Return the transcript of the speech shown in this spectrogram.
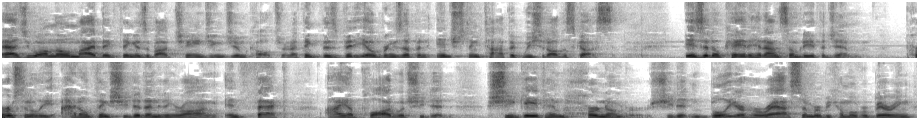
As you all know, my big thing is about changing gym culture. And I think this video brings up an interesting topic we should all discuss. Is it okay to hit on somebody at the gym? Personally, I don't think she did anything wrong. In fact, I applaud what she did. She gave him her number. She didn't bully or harass him or become overbearing.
